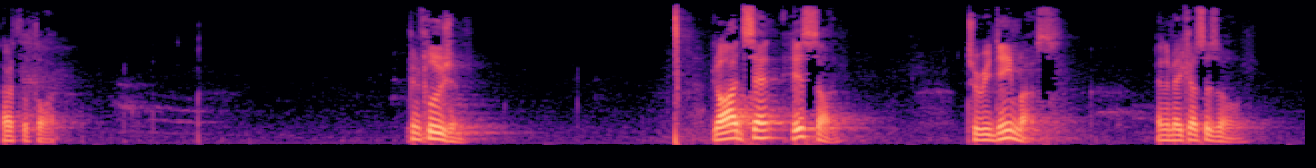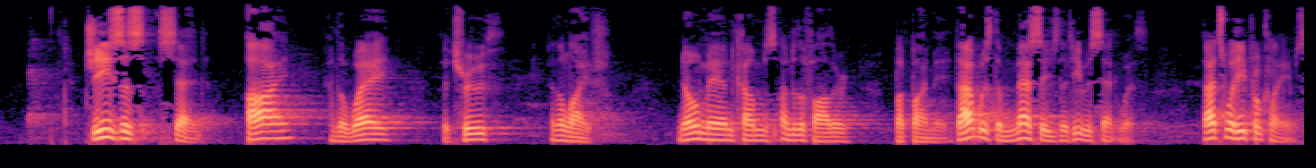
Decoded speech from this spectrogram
That's the thought. Conclusion God sent His Son to redeem us and to make us His own. Jesus said, I am the way, the truth, and the life. No man comes unto the Father but by me. That was the message that he was sent with. That's what he proclaims.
